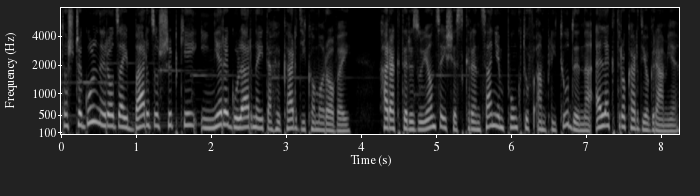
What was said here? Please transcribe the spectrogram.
to szczególny rodzaj bardzo szybkiej i nieregularnej tachykardii komorowej, charakteryzującej się skręcaniem punktów amplitudy na elektrokardiogramie.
